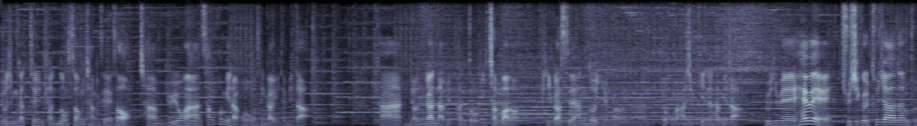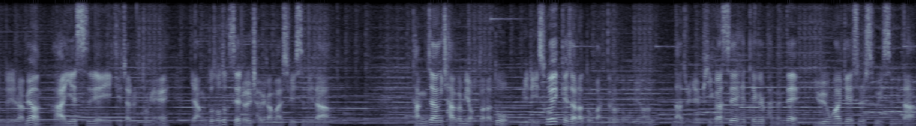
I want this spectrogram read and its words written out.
요즘 같은 변동성 장세에서 참 유용한 상품이라고 생각이 됩니다. 단 연간 납입 한도 2천만 원, 비과세 한도 200만 원은 조금 아쉽기는 합니다. 요즘에 해외에 주식을 투자하는 분들이라면 ISA 계좌를 통해 양도소득세를 절감할 수 있습니다. 당장 자금이 없더라도 미리 소액 계좌라도 만들어 놓으면 나중에 비과세 혜택을 받는데 유용하게 쓸 수 있습니다.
